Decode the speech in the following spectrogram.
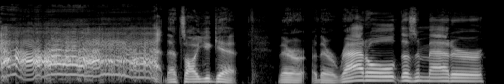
Ah! That's all you get. Their their rattle doesn't matter.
